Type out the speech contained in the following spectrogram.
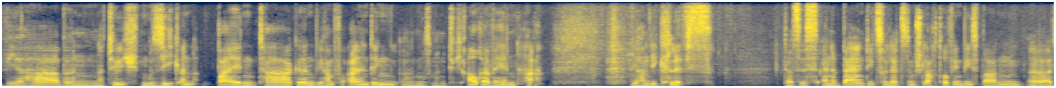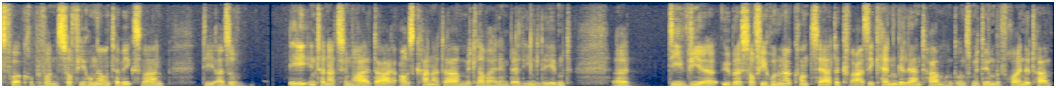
wir haben natürlich Musik an beiden Tagen, wir haben vor allen Dingen, äh, muss man natürlich auch erwähnen, ha, wir haben die Cliffs. Das ist eine Band, die zuletzt im Schlachthof in Wiesbaden äh, als Vorgruppe von Sophie Hunger unterwegs waren, die also eh international da aus Kanada, mittlerweile in Berlin lebend, äh, die wir über Sophie Hunger Konzerte quasi kennengelernt haben und uns mit denen befreundet haben.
